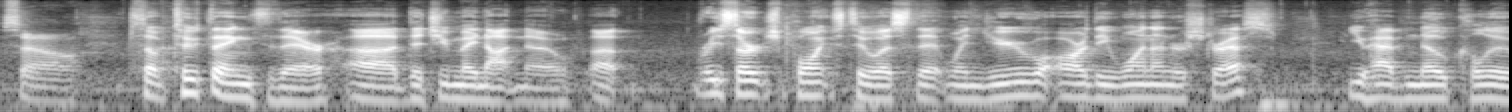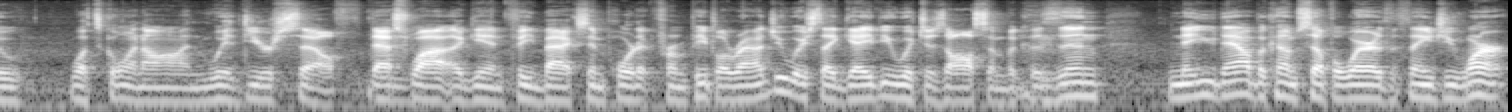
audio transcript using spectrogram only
so, So, two things there uh, that you may not know. Uh, research points to us that when you are the one under stress, you have no clue what's going on with yourself. That's why, again, feedback's important from people around you, which they gave you, which is awesome because then now you now become self aware of the things you weren't.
